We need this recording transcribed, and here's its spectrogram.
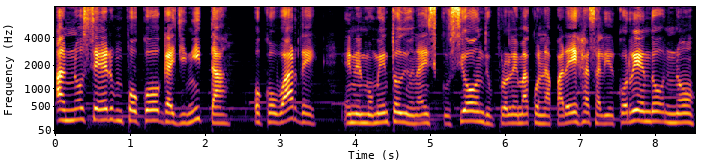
a no ser un poco gallinita o cobarde en el momento de una discusión, de un problema con la pareja, salir corriendo. No,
